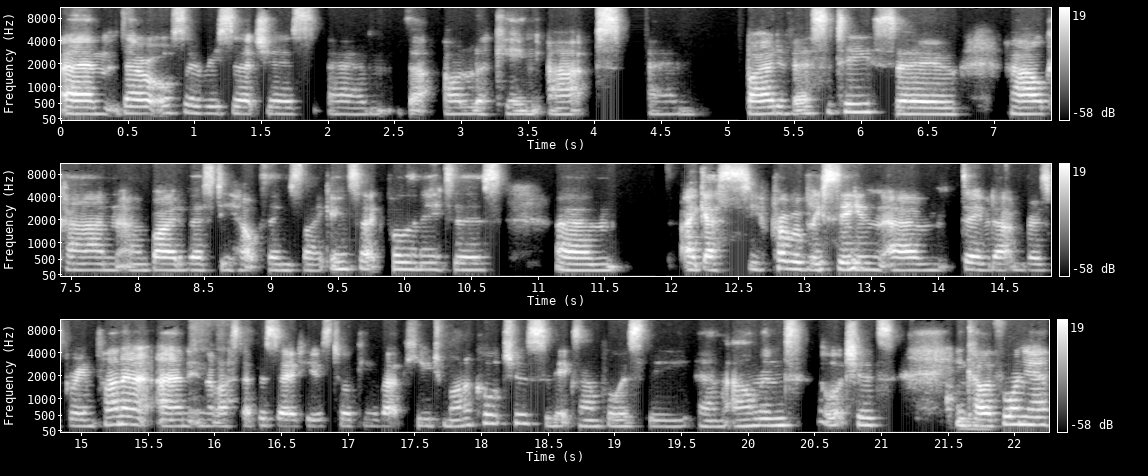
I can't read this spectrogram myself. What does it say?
Um, there are also researchers um, that are looking at um, biodiversity. So, how can um, biodiversity help things like insect pollinators? Um, I guess you've probably seen um, David Attenborough's Green Planet, and in the last episode, he was talking about huge monocultures. So the example was the um, almond orchards in mm. California,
